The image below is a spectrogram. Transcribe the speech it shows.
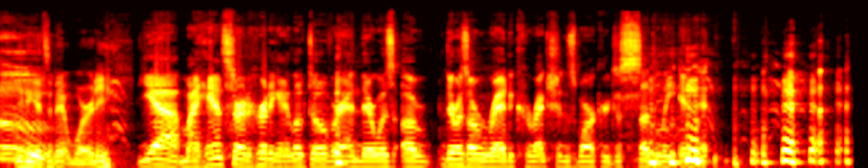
You think it's a bit wordy? Yeah, my hand started hurting. I looked over, and there was a there was a red corrections marker just suddenly in it.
